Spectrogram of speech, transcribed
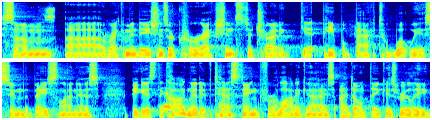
some uh, recommendations or corrections to try to get people back to what we assume the baseline is. Because the cognitive testing for a lot of guys, I don't think is really,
